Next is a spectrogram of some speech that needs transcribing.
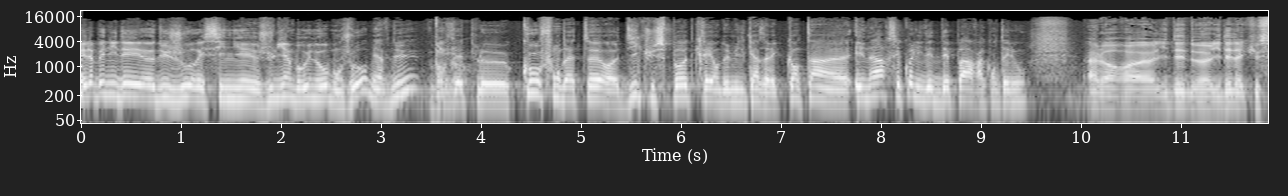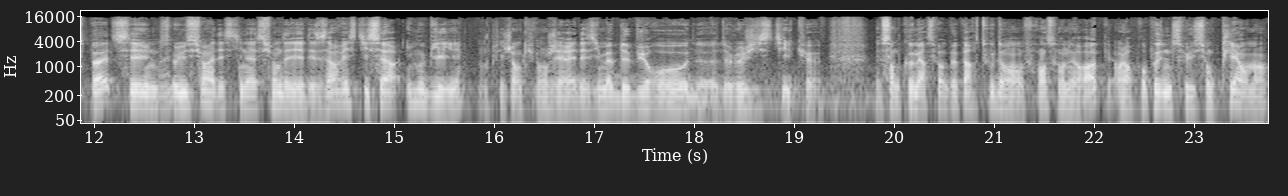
Et la bonne idée euh, du jour est signée Julien Bruno. Bonjour, bienvenue. Bonjour. Vous êtes le cofondateur d'IQSpot, créé en 2015 avec Quentin euh, Hénard. C'est quoi l'idée de départ? Racontez-nous. Alors, euh, l'idée de l'idée d'AccuSpot, c'est une solution à destination des, investisseurs immobiliers, donc les gens qui vont gérer des immeubles de bureaux, de, de logistique, de centres commerciaux un peu partout dans, en France ou en Europe. On leur propose une solution clé en main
